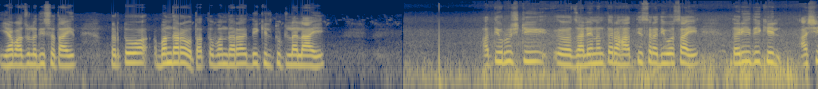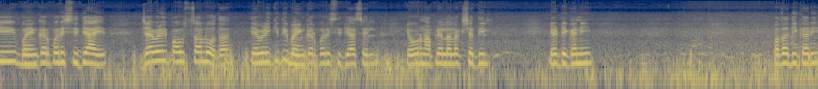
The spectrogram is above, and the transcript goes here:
या बाजूला दिसत आहेत तर तो बंधारा होता. तो बंधारा देखील तुटलेला आहे. अतिवृष्टी झाल्यानंतर हा तिसरा दिवस आहे. तरी देखील अशी भयंकर परिस्थिती आहे. ज्यावेळी पाऊस चालू होता त्यावेळी किती भयंकर परिस्थिती असेल यावरून आपल्याला लक्षात येईल. या ठिकाणी पदाधिकारी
